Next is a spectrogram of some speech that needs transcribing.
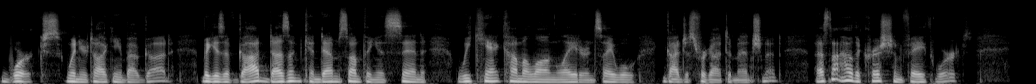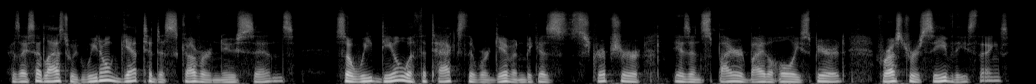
works when you're talking about God. Because if God doesn't condemn something as sin, we can't come along later and say, well, God just forgot to mention it. That's not how the Christian faith works. As I said last week, we don't get to discover new sins. So we deal with the text that we're given because scripture is inspired by the Holy Spirit for us to receive these things.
